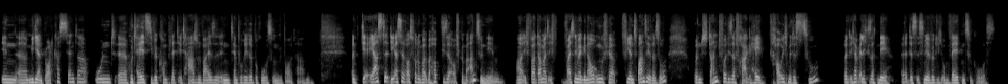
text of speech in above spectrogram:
in äh, Media and Broadcast Center und äh, Hotels, die wir komplett etagenweise in temporäre Büros umgebaut haben. Und der erste, die erste Herausforderung war überhaupt, diese Aufgabe anzunehmen. Ich war damals, ich weiß nicht mehr genau, ungefähr 24 oder so und stand vor dieser Frage, hey, traue ich mir das zu? Und ich habe ehrlich gesagt, nee, äh, das ist mir wirklich um Welten zu groß.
